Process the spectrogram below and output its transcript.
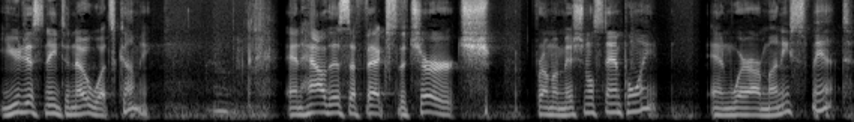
you just need to know what's coming and how this affects the church from a missional standpoint and where our money's spent,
